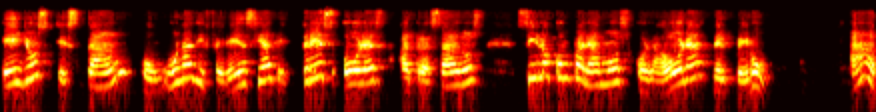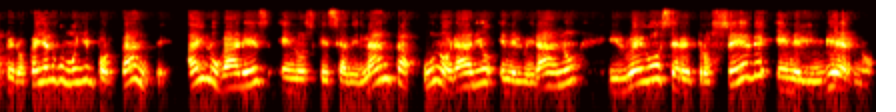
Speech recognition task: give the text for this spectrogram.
ellos están con una diferencia de tres horas atrasados si lo comparamos con la hora del Perú. Ah, pero acá hay algo muy importante. Hay lugares en los que se adelanta un horario en el verano y luego se retrocede en el invierno.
